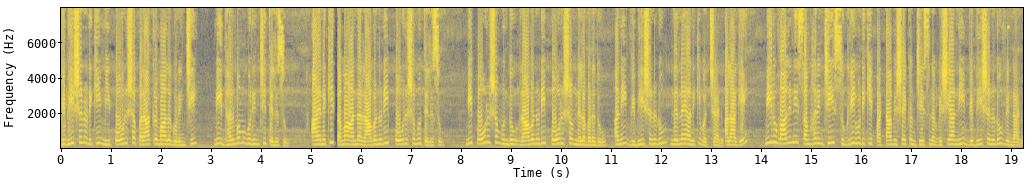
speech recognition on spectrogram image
విభీషణుడికి మీ పౌరుష పరాక్రమాల గురించి మీ ధర్మము గురించి తెలుసు. ఆయనకి తమ అన్న రావణుడి పౌరుషము తెలుసు. మీ పౌరుషం ముందు రావణుడి పౌరుషం నిలబడదు అని విభీషణుడు నిర్ణయానికి వచ్చాడు. అలాగే మీరు వాలిని సంహరించి సుగ్రీవుడికి పట్టాభిషేకం చేసిన విషయాన్ని విభీషణుడు విన్నాడు.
